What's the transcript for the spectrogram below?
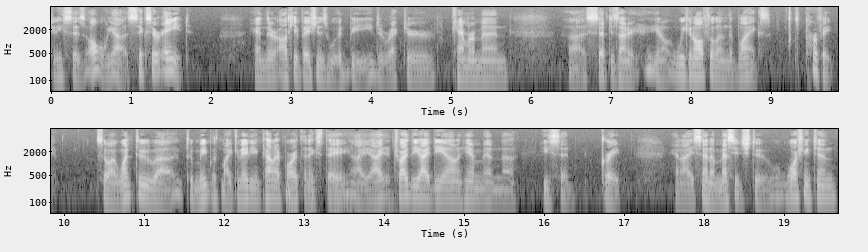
And he says, "Oh yeah, six or eight. And their occupations would be director, cameraman, uh, set designer. You know, we can all fill in the blanks. It's perfect. So I went to uh, to meet with my Canadian counterpart the next day. I, I tried the idea on him, and uh, he said, "Great." And I sent a message to Washington,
